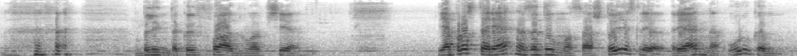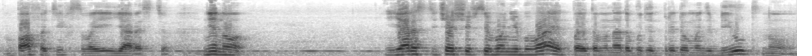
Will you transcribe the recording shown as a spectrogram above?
Блин, такой fun вообще. Я просто реально задумался, а что если реально урукам бафать их своей яростью? Не, ну, Ярости чаще всего не бывает, поэтому надо будет придумать build, ну,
